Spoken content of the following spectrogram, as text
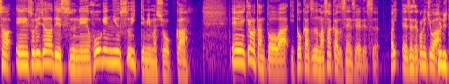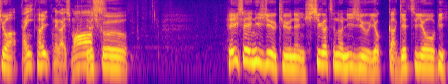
さあ、えー、それじゃあですね方言ニュースいってみましょうか、えー、今日の担当は糸数正和先生です。はい、えー、先生こんにちは。こんにちは。はい、はい、お願いします。よろしく。平成29年7月の24日月曜日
